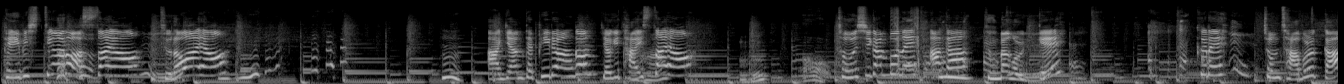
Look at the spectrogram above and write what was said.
베이비시팅하러 왔어요. 들어와요. 아기한테 필요한 건 여기 다 있어요. 좋은 시간 보내, 아가. 금방 올게. 그래, 좀 자볼까?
